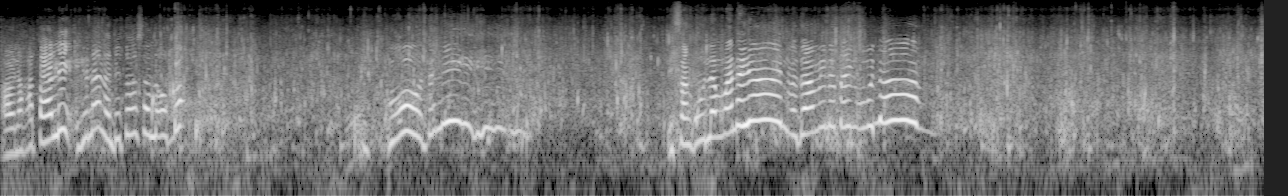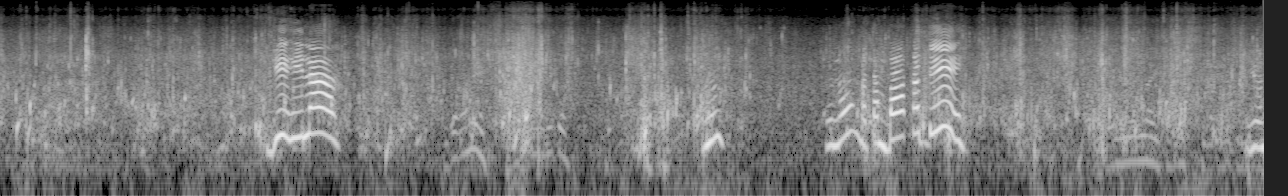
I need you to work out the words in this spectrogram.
Oh, nakatali. Yun na, nandito na sa loob. ah. Oo, dali. Isang ulam man na yan. Madami na tayong ulam. Sige, hila. Dito kami. Hmm. Ano? Matambakad eh. Yun.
